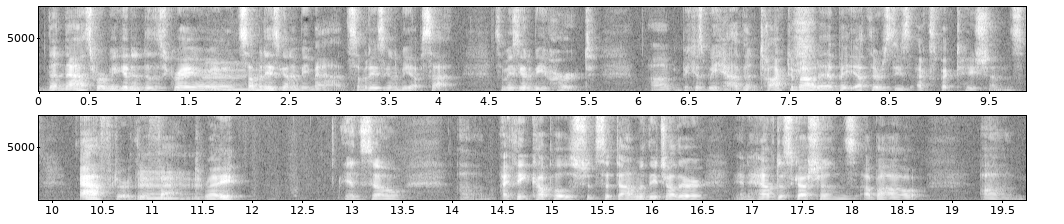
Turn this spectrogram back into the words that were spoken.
then that's where we get into this gray area. And somebody's going to be mad. Somebody's going to be upset. Somebody's going to be hurt um, because we haven't talked about it, but yet there's these expectations after the fact, right? And so um, I think couples should sit down with each other and have discussions about um,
